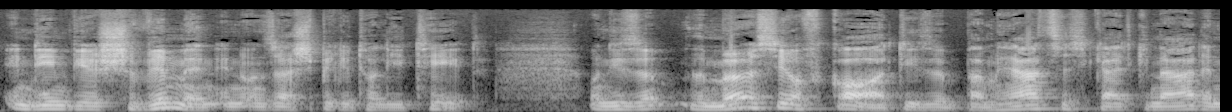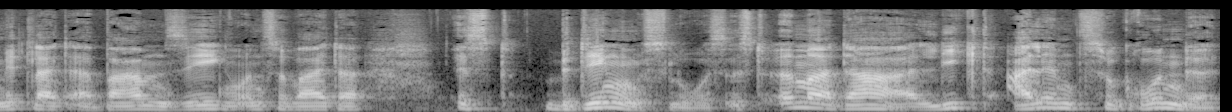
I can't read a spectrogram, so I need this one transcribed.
in dem wir schwimmen in unserer Spiritualität. Und diese The Mercy of God, diese Barmherzigkeit, Gnade, Mitleid, Erbarmen, Segen und so weiter, ist bedingungslos, ist immer da, liegt allem zugrunde.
